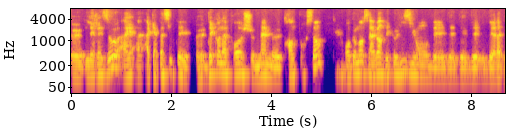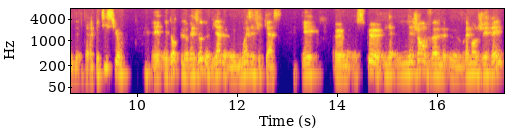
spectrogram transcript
euh, les réseaux à, capacité. dès qu'on approche même 30%, on commence à avoir des collisions, des, répétitions. Et, donc, le réseau devient moins efficace. Et ce que les gens veulent vraiment gérer,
